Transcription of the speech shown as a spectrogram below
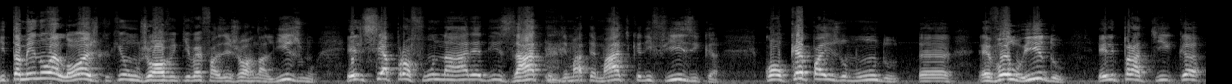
E também não é lógico que um jovem que vai fazer jornalismo ele se aprofunde na área de exatas, de matemática, de física. Qualquer país do mundo é, evoluído ele pratica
